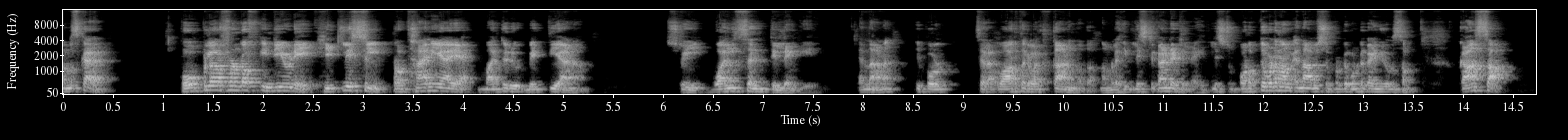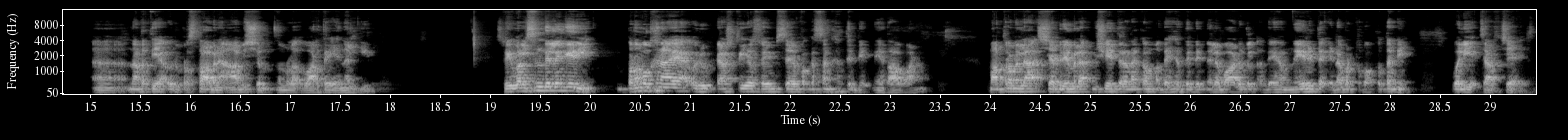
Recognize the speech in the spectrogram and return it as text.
നമസ്കാരം. പോപ്പുലർ ഫ്രണ്ട് ഓഫ് ഇന്ത്യയുടെ ഹിറ്റ് ലിസ്റ്റിൽ പ്രധാനിയായ മറ്റൊരു വ്യക്തിയാണ് ശ്രീ വത്സൻ തില്ലങ്കി എന്നാണ് ഇപ്പോൾ ചില വാർത്തകളൊക്കെ കാണുന്നത്. നമ്മൾ ഹിറ്റ് ലിസ്റ്റ് കണ്ടിട്ടില്ല? ഹിറ്റ് ലിസ്റ്റ് പുറത്തുവിടണം എന്നാവശ്യപ്പെട്ടുകൊണ്ട് കഴിഞ്ഞ ദിവസം കാസ നടത്തിയ ഒരു പ്രസ്താവന ആവശ്യം നമ്മൾ വാർത്തയായി നൽകിയിരുന്നു. ശ്രീ വത്സൻ തില്ലങ്കേരി പ്രമുഖനായ ഒരു രാഷ്ട്രീയ സ്വയം സേവക സംഘത്തിന്റെ നേതാവാണ്. മാത്രമല്ല ശബരിമല വിഷയത്തിലടക്കം അദ്ദേഹത്തിന്റെ നിലപാടുകൾ അദ്ദേഹം നേരിട്ട് ഇടപെട്ടതൊക്കെ തന്നെ വലിയ ചർച്ചയായിരുന്നു.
